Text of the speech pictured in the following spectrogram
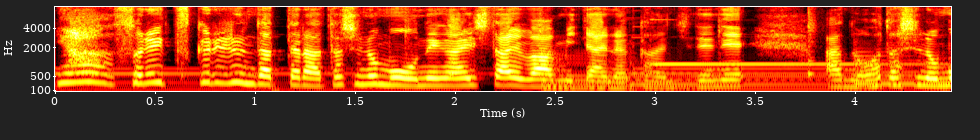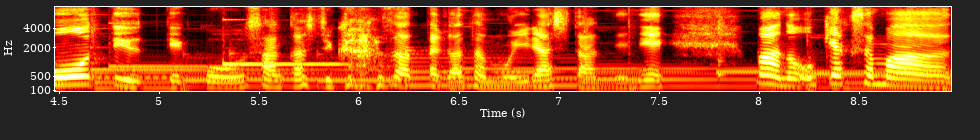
いやそれ作れるんだったら私のもお願いしたいわみたいな感じでねあの私のもって言ってこう参加してくださった方もいらしたんでねまああのお客様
